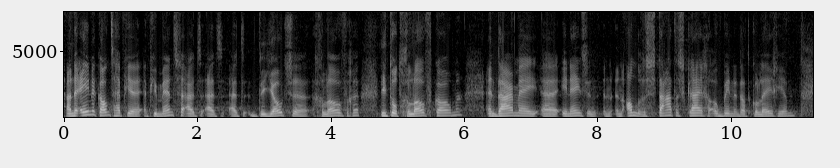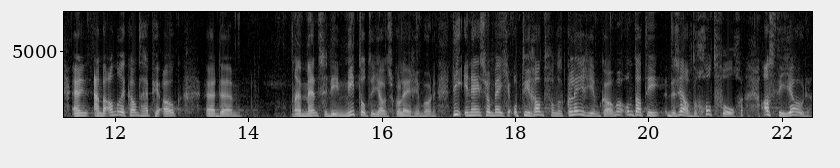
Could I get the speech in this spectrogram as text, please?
Aan de ene kant heb je, heb je mensen uit, uit, uit de Joodse gelovigen die tot geloof komen en daarmee uh, ineens een, een, een, andere status krijgen, ook binnen dat collegium. En aan de andere kant heb je ook uh, de uh, mensen die niet tot het Joodse collegium worden, die ineens zo'n beetje op die rand van het collegium komen, omdat die dezelfde God volgen als die Joden.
